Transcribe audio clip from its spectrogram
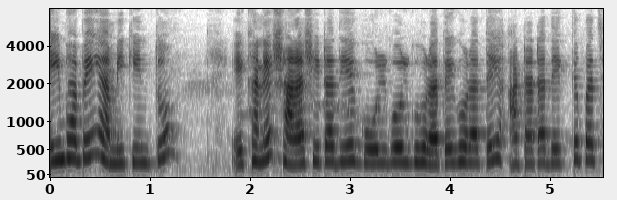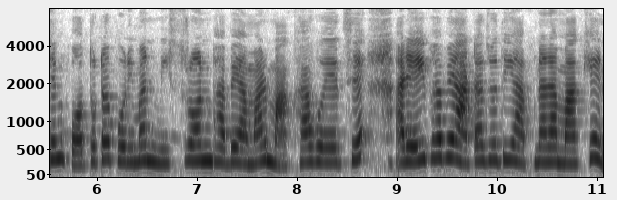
এইভাবেই আমি কিন্তু এখানে সাঁড়াশিটা দিয়ে গোল গোল ঘোরাতে ঘোরাতে আটাটা দেখতে পাচ্ছেন কতটা পরিমাণ মিশ্রণভাবে আমার মাখা হয়েছে। আর এইভাবে আটা যদি আপনারা মাখেন,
